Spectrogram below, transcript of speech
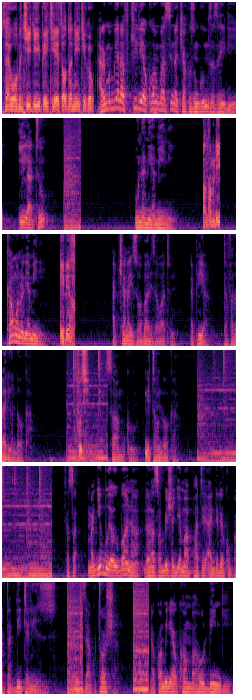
在我们基地被劫走的那几个， alimwambia nafikiri ya kwamba sina cha kuzungumza zaidi, ila tu unaniamini. 让他们离 Kama unaniamini, 那边。 achana hizo habari za watu, na pia tafadhali ondoka. 父亲， Sawa mkuu, nitaondoka. Sasa majibu ya huyu bwana ndo anasababisha jamaa apate aendelee kupata details za kutosha na kuamini ya kwamba huu dingi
